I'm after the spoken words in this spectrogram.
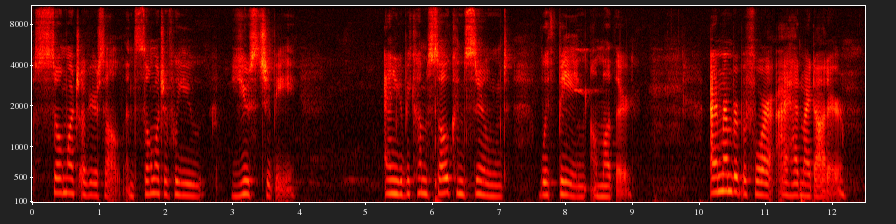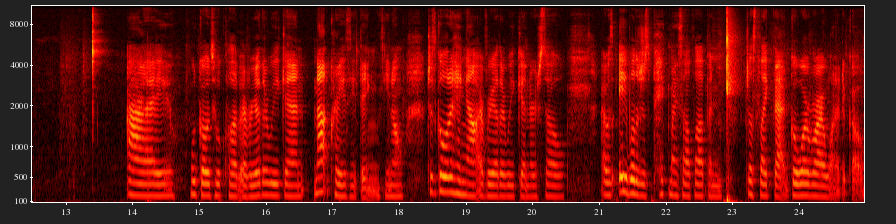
so much of yourself and so much of who you used to be. And you become so consumed with being a mother. I remember before I had my daughter, I would go to a club every other weekend. Not crazy things, you know, just go to hang out every other weekend or so. I was able to just pick myself up and just like that go wherever I wanted to go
